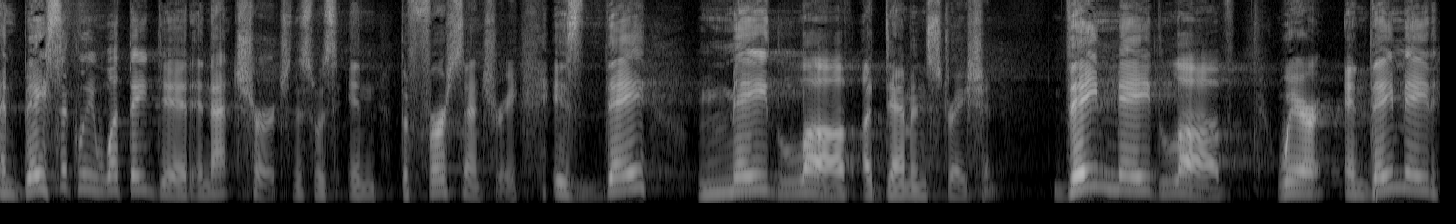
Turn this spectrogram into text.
And basically, what they did in that church, this was in the first century, is they made love a demonstration. They made love where, and they made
